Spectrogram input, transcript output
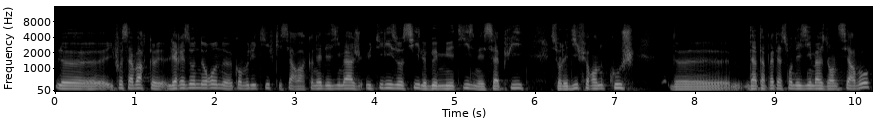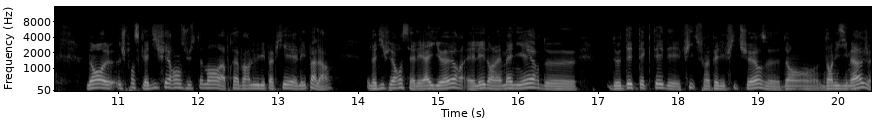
le, il faut savoir que les réseaux de neurones convolutifs qui servent à reconnaître des images utilisent aussi le biomimétisme et s'appuient sur les différentes couches d'interprétation des images dans le cerveau. Non, je pense que la différence, justement, après avoir lu les papiers, elle n'est pas là. La différence, elle est ailleurs. Elle est dans la manière de, de détecter des, ce qu'on appelle les features euh, dans, dans les images.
